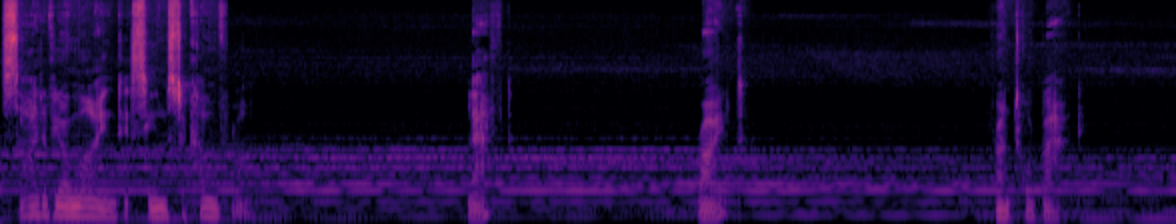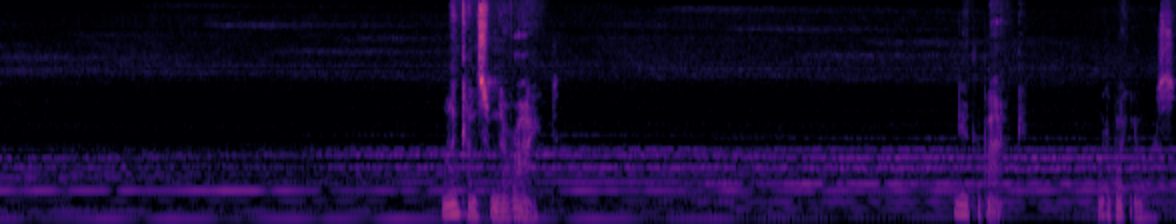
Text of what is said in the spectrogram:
side of your mind it seems to come from. Left, right, front or back. Mine comes from the right. Near the back. What about yours?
